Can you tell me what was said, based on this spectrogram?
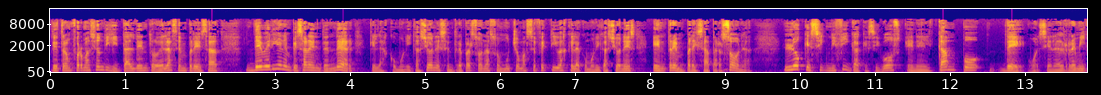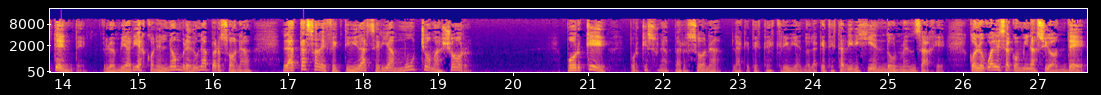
de transformación digital dentro de las empresas, deberían empezar a entender que las comunicaciones entre personas son mucho más efectivas que las comunicaciones entre empresa a persona. Lo que significa que si vos en el campo de, o si en el remitente, lo enviarías con el nombre de una persona, la tasa de efectividad sería mucho mayor. ¿Por qué? porque es una persona la que te está escribiendo, la que te está dirigiendo un mensaje. Con lo cual esa combinación de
